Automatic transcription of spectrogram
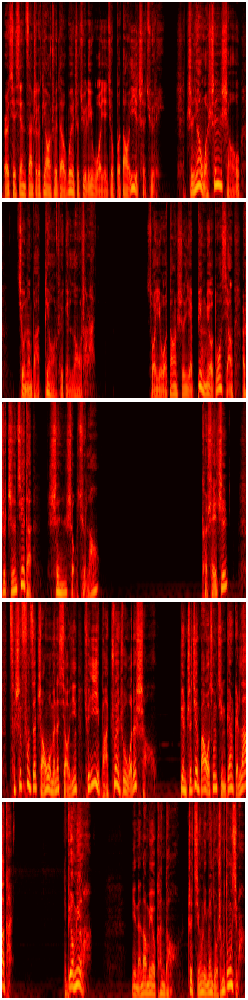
而且现在这个吊坠的位置距离我也就不到一尺距离，只要我伸手。就能把吊坠给捞上来，所以我当时也并没有多想，而是直接的伸手去捞。可谁知，此时负责找我们的小英却一把拽住我的手，并直接把我从井边给拉开。你不要命了？你难道没有看到这井里面有什么东西吗？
